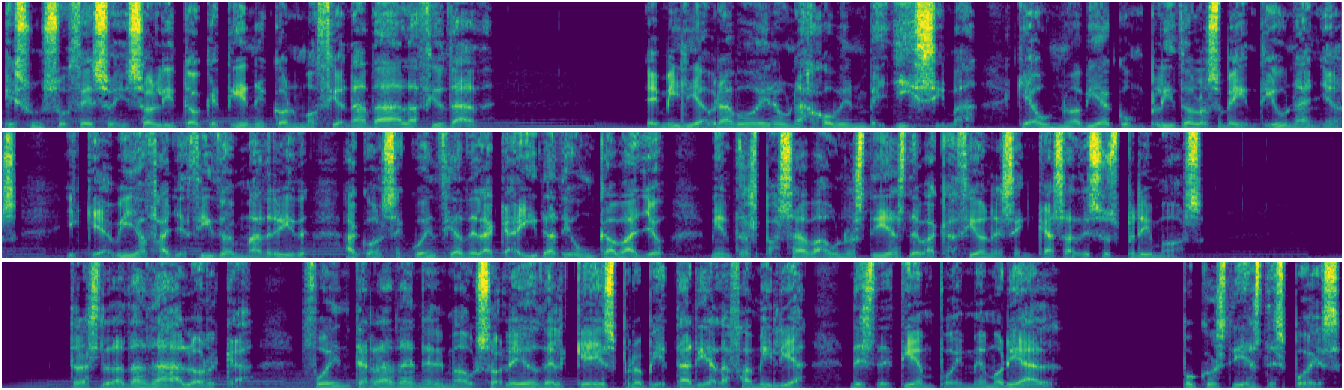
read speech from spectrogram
Es un suceso insólito que tiene conmocionada a la ciudad. Emilia Bravo era una joven bellísima que aún no había cumplido los 21 años y que había fallecido en Madrid a consecuencia de la caída de un caballo mientras pasaba unos días de vacaciones en casa de sus primos. Trasladada a Lorca, fue enterrada en el mausoleo del que es propietaria la familia desde tiempo inmemorial. Pocos días después,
